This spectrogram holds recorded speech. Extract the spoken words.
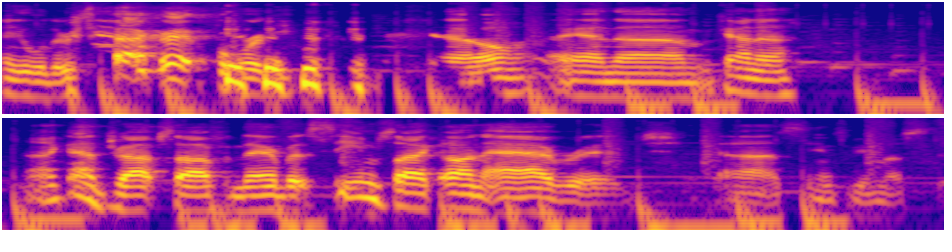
able to retire at 40, you know, and um, kind of uh, kind of drops off from there, but seems like on average, uh, seems to be most.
